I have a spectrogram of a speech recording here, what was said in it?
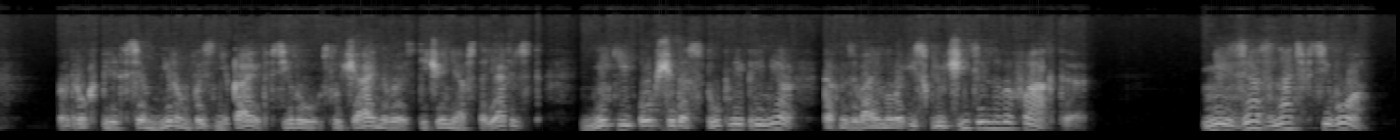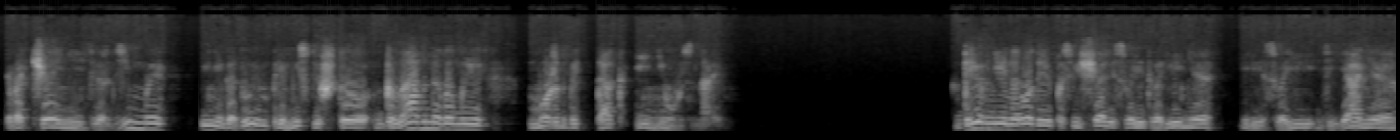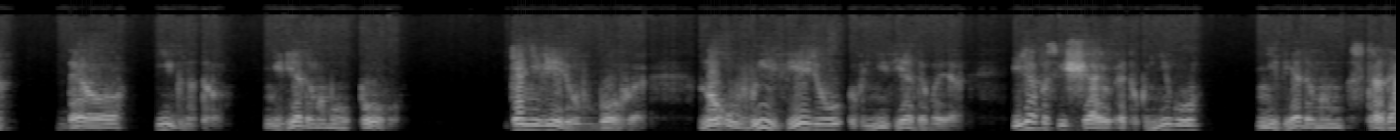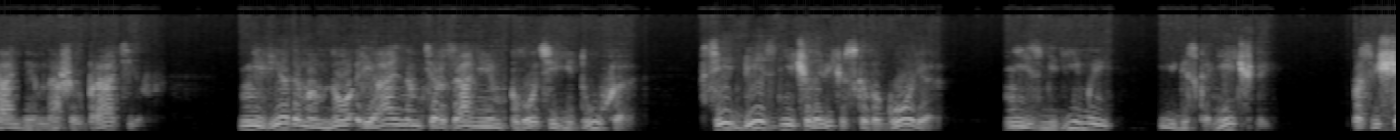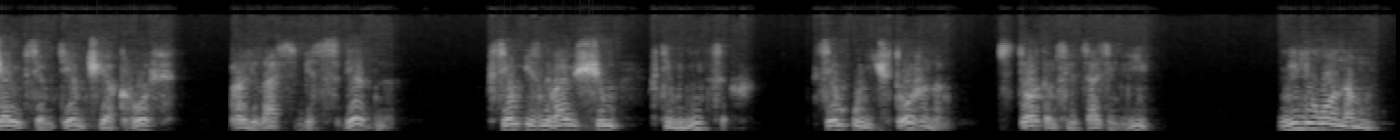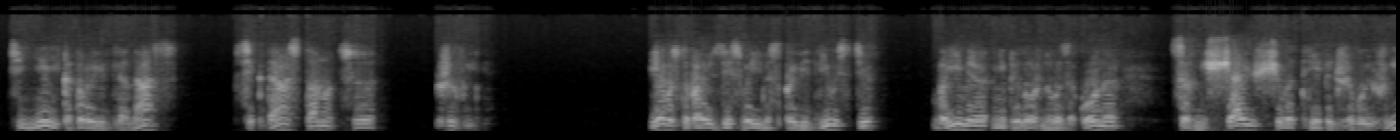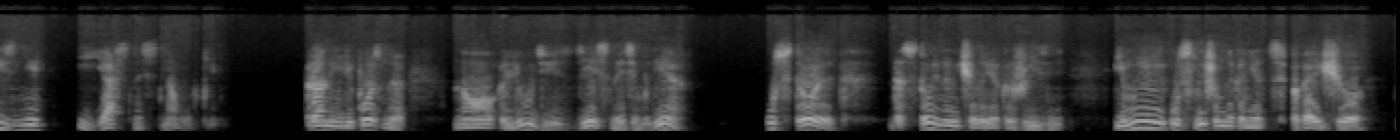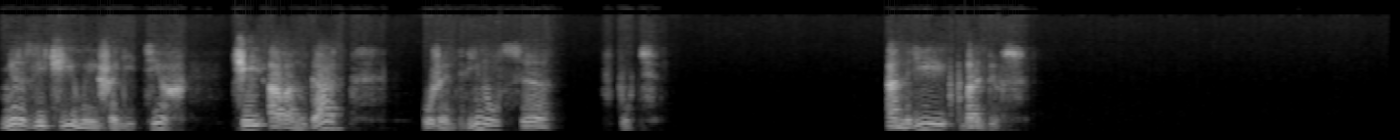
вдруг перед всем миром возникает в силу случайного стечения обстоятельств некий общедоступный пример так называемого исключительного факта. Нельзя знать всего, в отчаянии твердим мы и негодуем при мысли, что главного мы, может быть, так и не узнаем. Древние народы посвящали свои творения или свои деяния Део Игнато, неведомому Богу. Я не верю в Бога, но, увы, верю в неведомое, и я посвящаю эту книгу неведомым страданиям наших братьев, неведомым, но реальным терзанием плоти и духа, всей бездни человеческого горя, неизмеримой и бесконечной, посвящаю всем тем, чья кровь пролилась бесследно, всем изнывающим в темницах, всем уничтоженным, стертым с лица земли, миллионам теней, которые для нас всегда останутся живыми. Я выступаю здесь во имя справедливости, во имя непреложного закона, совмещающего трепет живой жизни и ясность науки. Рано или поздно, но люди здесь, на земле, устроят достойную человека жизнь, и мы услышим, наконец, пока еще неразличимые шаги тех, чей авангард уже двинулся в путь. Анри Барбюс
